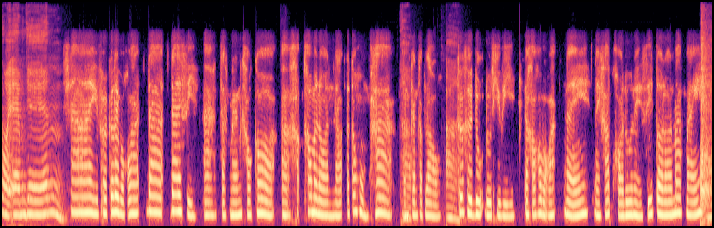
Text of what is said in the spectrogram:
หน่อยแอร์มันเย็น ใช่พลอยก็เลยบอกว่าได้ได้สิอะจากนั้นเขาก็อ่าเข้าเข้ามานอนแล้ว แล้วก็ห่มผ้าครับเหมือนกันกับเรา อ่า ก็คือดูดูทีวี แล้วเขาก็บอกว่าไหนไหนครับ ขอดูหน่อยซิตัวร้อนมากไหมอ๋อ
